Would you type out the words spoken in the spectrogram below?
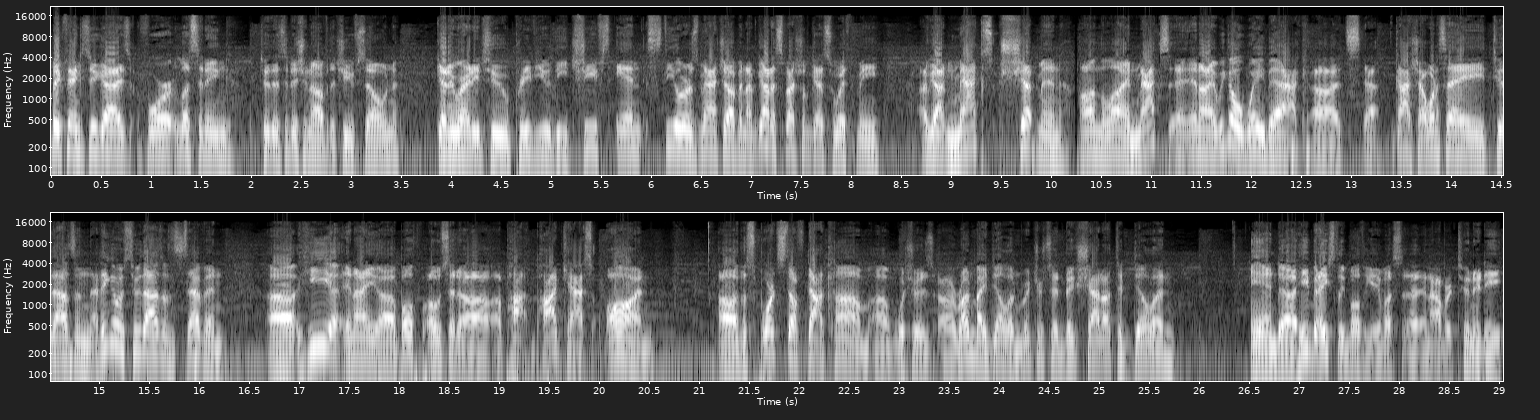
Big thanks to you guys for listening to this edition of the Chief Zone. Getting ready to preview the Chiefs and Steelers matchup, and I've got a special guest with me. I've got Max Shipman on the line. Max and I, we go way back. Uh, it's uh, gosh, I want to say 2000. I think it was 2007. Uh, he and I uh, both hosted a, a po- podcast on uh, the sportstuff.com, uh, which was uh, run by Dylan Richardson. Big shout out to Dylan and uh, he basically both gave us uh, an opportunity.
